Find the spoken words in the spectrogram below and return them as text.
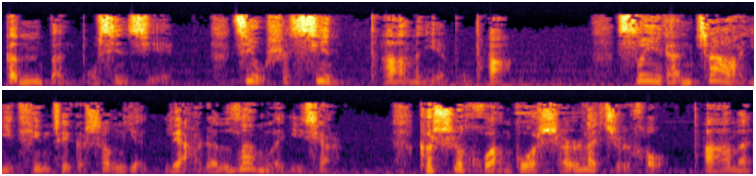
根本不信邪。就是信，他们也不怕。虽然乍一听这个声音，俩人愣了一下，可是缓过神来之后，他们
